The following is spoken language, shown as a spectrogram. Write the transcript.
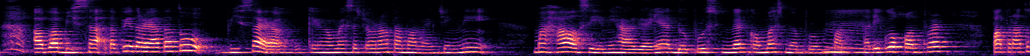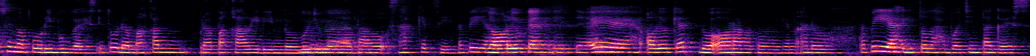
apa bisa tapi ternyata tuh bisa ya kayak nge-message orang tanpa matching. Ini mahal sih ini harganya 29,94 Hmm. tadi gue convert 450.000 ribu guys. Itu udah makan berapa kali di Indo gue juga nggak tahu. Sakit sih tapi ya all you can eat ya. Eh, all you get dua orang tuh mungkin. Aduh, tapi ya gitulah buat cinta guys.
